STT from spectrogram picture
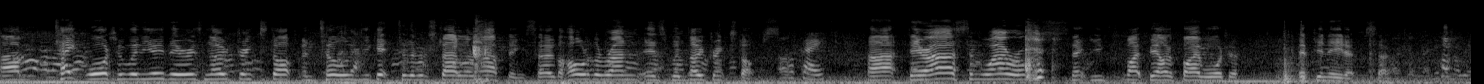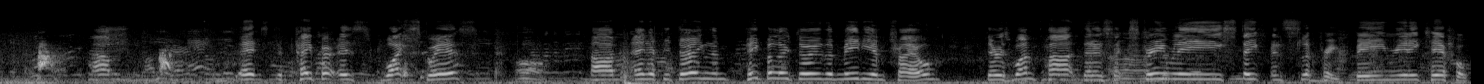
Um, take water with you. There is no drink stop until you get to the start of the rafting. So the whole of the run is with no drink stops. Okay. Uh, there are some warungs that you might be able to buy water if you need it. So, um, it's the paper is white squares. Oh. Um, and if you're doing the people who do the medium trail, there is one part that is extremely steep and slippery. Be really careful.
